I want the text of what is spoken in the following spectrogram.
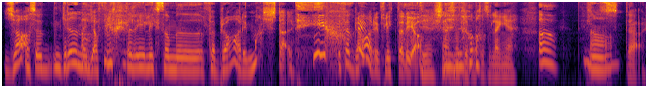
Ja, alltså grejen är jag flyttade ju liksom i februari, mars där. I februari flyttade jag. det känns som att du har bott där så länge. Ja. Stört.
